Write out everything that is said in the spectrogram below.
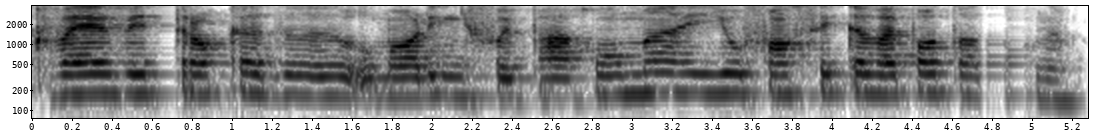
que vai haver troca de. O Mourinho foi para a Roma e o Fonseca vai para o Tottenham.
